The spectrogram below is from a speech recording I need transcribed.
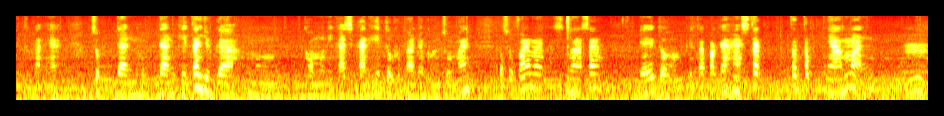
gitu kan ya. Dan dan kita juga mengkomunikasikan itu kepada konsumen supaya merasa ya itu kita pakai hashtag tetap nyaman Hmm.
